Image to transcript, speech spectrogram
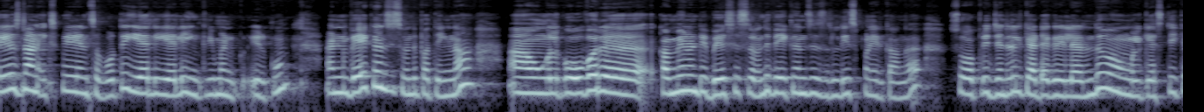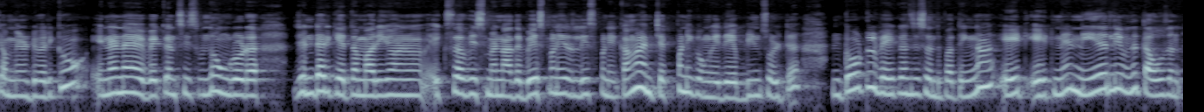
பேஸ்ட் ஆன் எக்ஸ்பீரியன்ஸை பொறுத்து இயர்லி இயர்லி இன்க்ரிமெண்ட் இருக்கும். அண்ட் வேகன்சிஸ் வந்து பார்த்திங்கன்னா உங்களுக்கு ஒவ்வொரு கம்யூனிட்டி பேசிஸில் வந்து வேகன்சிஸ் ரிலீஸ் பண்ணியிருக்காங்க. ஸோ அப்படி ஜென்ரல் கேட்டகரியிலேருந்து உங்களுக்கு எஸ்டி கம்யூனிட்டி வரைக்கும் என்னென்ன வேக்கன்சிஸ் வந்து உங்களோட ஜெண்டருக்கு ஏற்ற மாதிரியும் எக்ஸ் சர்வீஸ்மேன் அதை பேஸ் பண்ணி ரிலீஸ் பண்ணியிருக்காங்க. அண்ட் செக் பண்ணிக்கோங்க இது எப்படின்னு சொல்லிட்டு. டோட்டல் வேகன்சிஸ் வந்து பார்த்திங்கன்னா எயிட் எயிட்னு நியர்லி வந்து தௌசண்ட்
